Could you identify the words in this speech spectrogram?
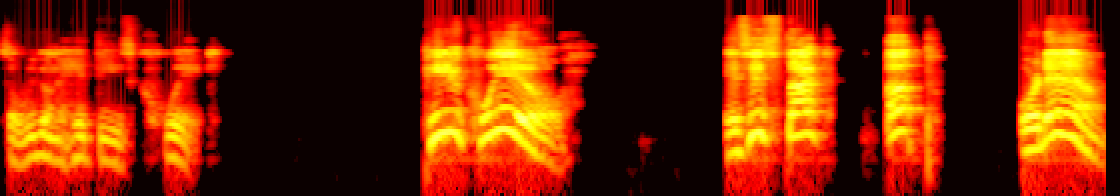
So we're gonna hit these quick. Peter Quill, is his stock up or down?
